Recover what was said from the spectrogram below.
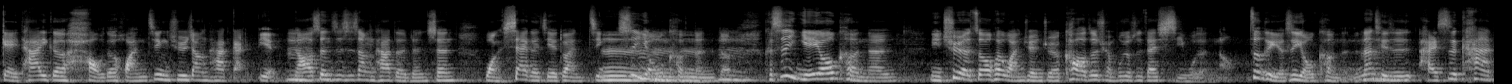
给他一个好的环境去让他改变，嗯、然后甚至是让他的人生往下一个阶段进，嗯、是有可能的。可是也有可能你去了之后会完全觉得靠，这全部就是在洗我的脑，这个也是有可能的。嗯、那其实还是看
